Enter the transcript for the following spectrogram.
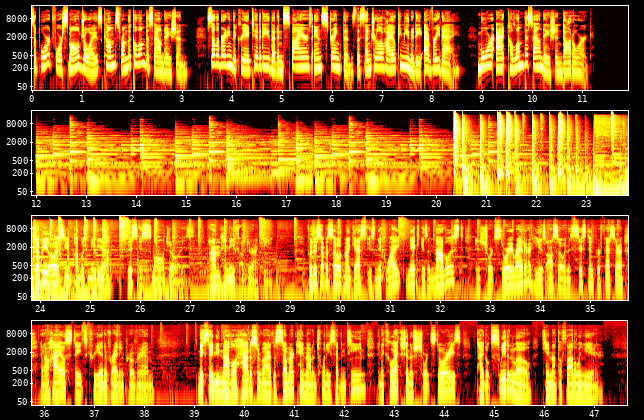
Support for Small Joys comes from the Columbus Foundation, celebrating the creativity that inspires and strengthens the Central Ohio community every day. More at columbusfoundation.org. From WOSU Public Media, this is Small Joys. I'm Hanif Abdurraqib. For this episode, my guest is Nick White. Nick is a novelist and short story writer. He is also an assistant professor at Ohio State's creative writing program. Nick's debut novel, How to Survive a Summer, came out in 2017, and a collection of short stories titled Sweet and Low came out the following year.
